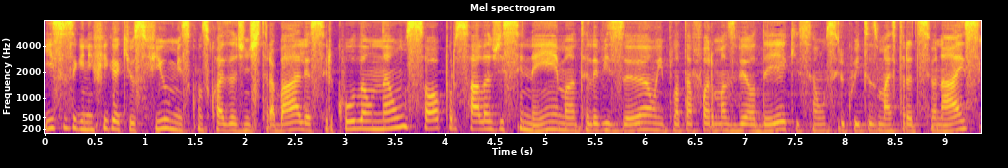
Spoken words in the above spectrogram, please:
Isso significa que os filmes com os quais a gente trabalha circulam não só por salas de cinema, televisão e plataformas VOD, que são os circuitos mais tradicionais,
